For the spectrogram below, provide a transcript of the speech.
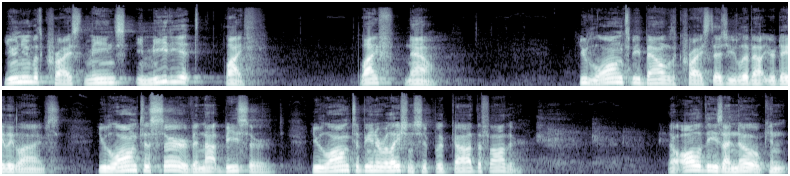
Union with Christ means immediate life, life now. You long to be bound with Christ as you live out your daily lives. You long to serve and not be served. You long to be in a relationship with God the Father. Now, all of these I know can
